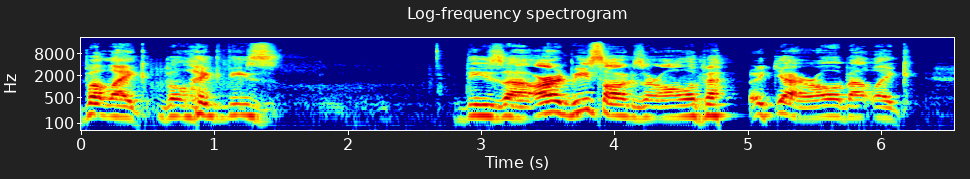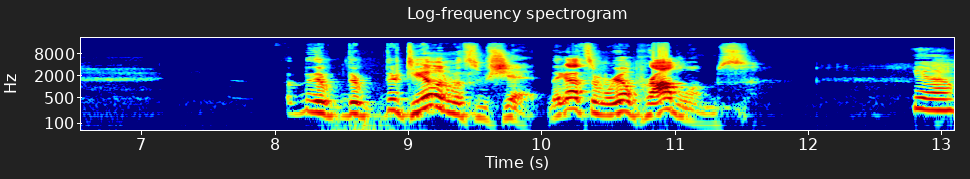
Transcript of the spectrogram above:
but like but like these these uh, r&b songs are all about yeah are all about like they're, they're, they're dealing with some shit. They got some real problems. Yeah.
